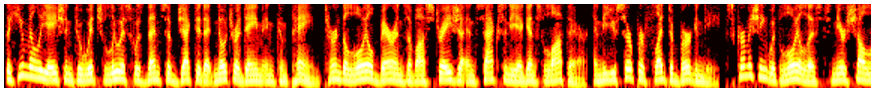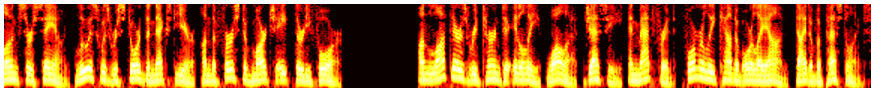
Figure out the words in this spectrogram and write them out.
The humiliation to which Louis was then subjected at Notre Dame in Compiègne turned the loyal barons of Austrasia and Saxony against Lothair, and the usurper fled to Burgundy, skirmishing with loyalists near Chalon-sur-Saône. Louis was restored the next year, on 1 March 834. On Lothair's return to Italy, Wala, Jesse, and Matfred, formerly Count of Orléans, died of a pestilence.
